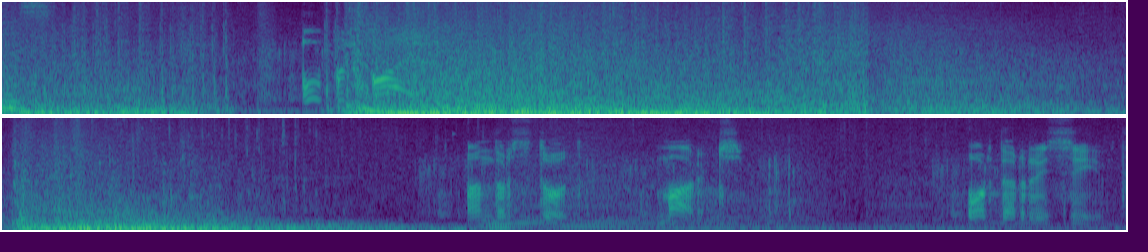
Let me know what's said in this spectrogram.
Insufficient. Open fire. Understood. March. Order received.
